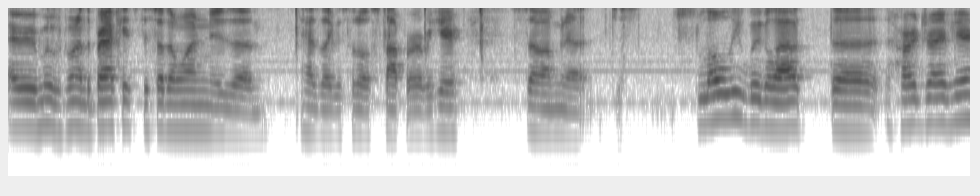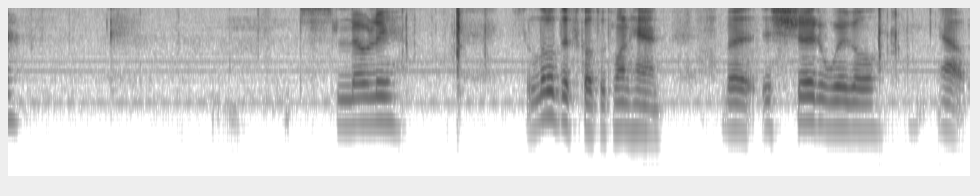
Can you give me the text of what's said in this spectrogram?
I removed one of the brackets. This other one is um, has like this little stopper over here. So I'm gonna just slowly wiggle out the hard drive here. Slowly. It's a little difficult with one hand but it should wiggle out.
